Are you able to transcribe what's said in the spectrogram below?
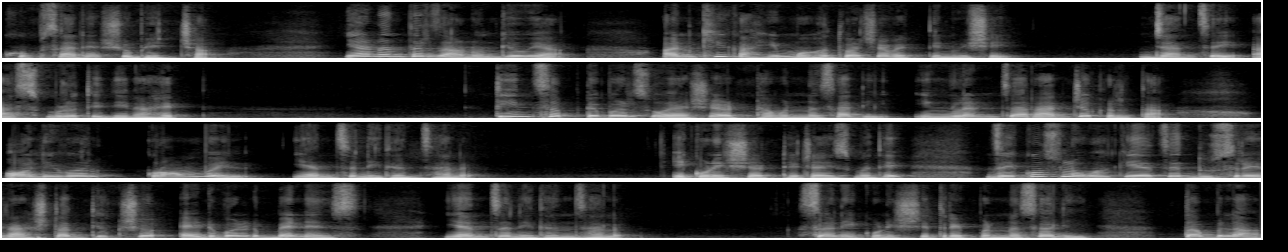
खूप साऱ्या शुभेच्छा. यानंतर जाणून घेऊया आणखी काही महत्त्वाच्या व्यक्तींविषयी ज्यांचे आज स्मृतिदिन आहेत. तीन सप्टेंबर सोळाशे अठ्ठावन्न साली इंग्लंडचा राज्यकर्ता ऑलिव्हर क्रॉमवेल यांचं निधन झालं. एकोणीसशे अठ्ठेचाळीसमध्ये झेकोस्लोव्हाकियाचे दुसरे राष्ट्राध्यक्ष एडवर्ड बेनेस यांचं निधन झालं. सन एकोणीसशे त्रेपन्न साली तबला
